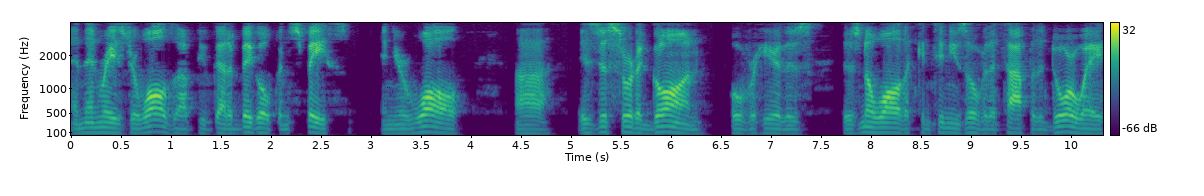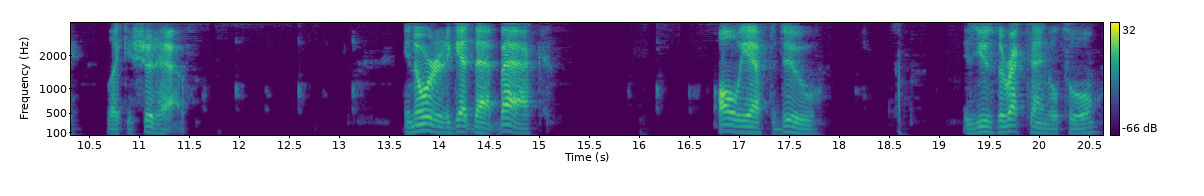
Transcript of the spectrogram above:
and then raised your walls up, you've got a big open space and your wall uh, is just sort of gone over here. There's there's no wall that continues over the top of the doorway like you should have. In order to get that back, all we have to do is use the rectangle tool.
